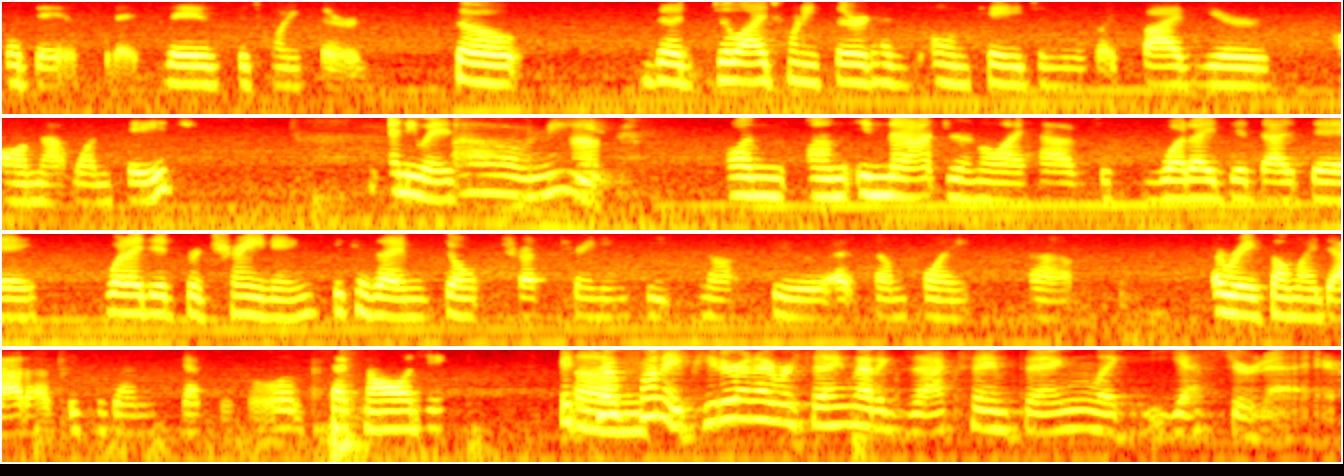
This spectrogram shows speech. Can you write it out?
what day is today? Today is the 23rd. So the July 23rd has its own page, and there's like five years on that one page. Anyways, oh neat. Um, on on in that journal, I have just what I did that day, what I did for training because I don't trust TrainingPeaks not to at some point um, erase all my data because I'm skeptical of technology. It's um, so funny. Peter and I were saying that exact same thing like yesterday.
